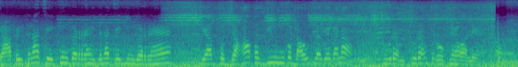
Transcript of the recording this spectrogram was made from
यहाँ पे इतना चेकिंग कर रहे हैं, इतना चेकिंग कर रहे हैं कि आपको जहाँ पर भी उनको डाउट लगेगा ना, तुरंत तुरंत रोकने वाले हैं।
